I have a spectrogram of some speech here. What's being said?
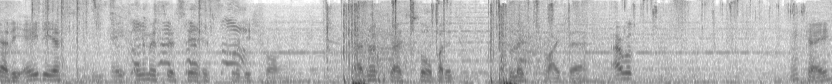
Yeah, the ADS, the a aim assist here is pretty strong. I don't know if you guys saw, but it clicked right there. I was, okay.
